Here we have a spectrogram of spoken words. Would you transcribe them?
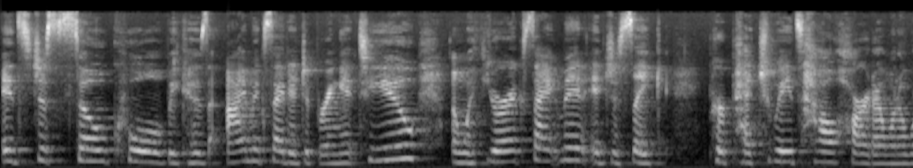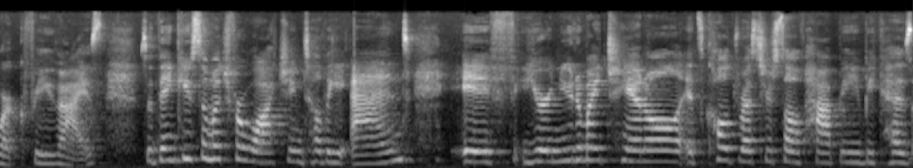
It's just so cool because I'm excited to bring it to you. And with your excitement, it just like perpetuates how hard I wanna work for you guys. So thank you so much for watching till the end. If you're new to my channel, it's called Dress Yourself Happy because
